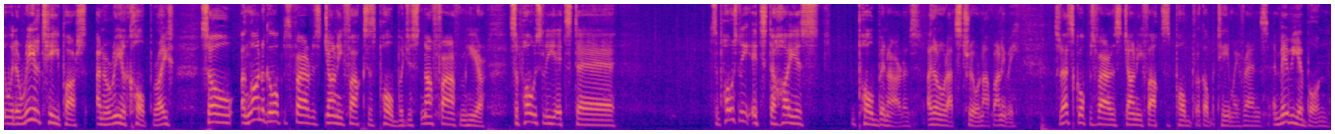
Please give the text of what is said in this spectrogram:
with a real teapot and a real cup, right? So I'm going to go up as far as Johnnie Fox's pub, which is not far from here. Supposedly it's the supposedly it's the highest pub in Ireland. I don't know if that's true or not, but anyway. So let's go up as far as Johnnie Fox's pub for a cup of tea, my friends. And maybe a bun.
